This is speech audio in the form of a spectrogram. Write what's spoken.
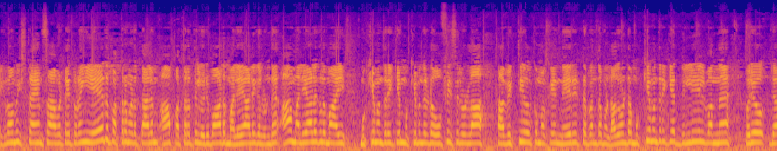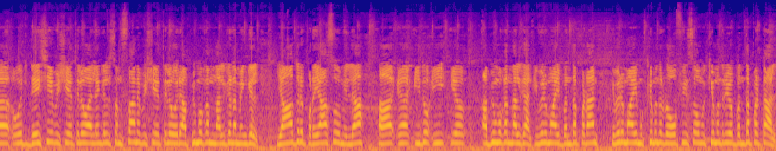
ഇക്കണോമിക്സ് ടൈംസ് ആവട്ടെ തുടങ്ങി ഏത് പത്രം എടുത്താലും ആ പത്രത്തിൽ ഒരുപാട് മലയാളികളുണ്ട്. ആ മലയാളികളുമായി മുഖ്യമന്ത്രിക്കും മുഖ്യമന്ത്രിയുടെ ഓഫീസിലുള്ള വ്യക്തികൾക്കുമൊക്കെ നേരിട്ട് ബന്ധമുണ്ട്. അതുകൊണ്ട് മുഖ്യമന്ത്രിക്ക് ദില്ലിയിൽ വന്ന് ഒരു ഒരു ദേശീയ വിഷയത്തിലോ അല്ലെങ്കിൽ സംസ്ഥാന വിഷയത്തിലോ ഒരു അഭിമുഖം നൽകണമെങ്കിൽ യാതൊരു പ്രയാസവുമില്ല. ഇത് ഈ അഭിമുഖം നൽകാൻ ഇവരുമായി ബന്ധപ്പെടാൻ ഇവരുമായി മുഖ്യമന്ത്രിയുടെ ഓഫീസോ മുഖ്യമന്ത്രിയോ ബന്ധപ്പെട്ടാൽ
